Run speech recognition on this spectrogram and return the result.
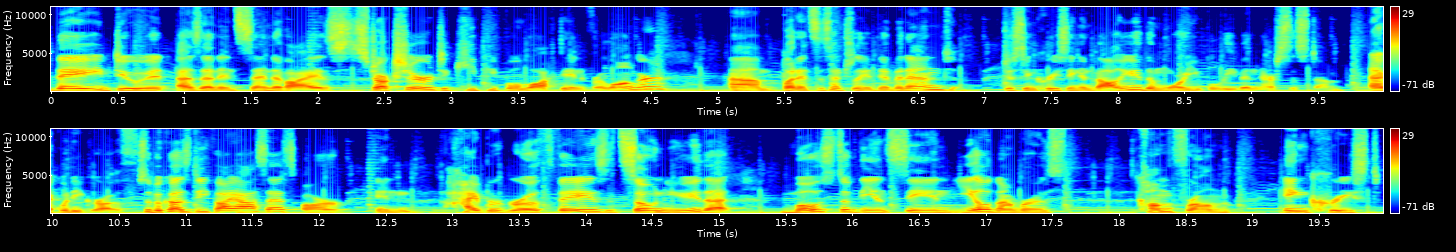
they do it as an incentivized structure to keep people locked in for longer. Um, but it's essentially a dividend just increasing in value the more you believe in their system. Equity growth. So because DeFi assets are in hyper growth phase, it's so new that most of the insane yield numbers come from increased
